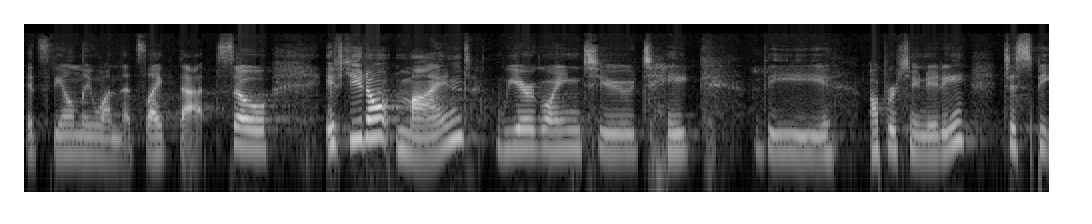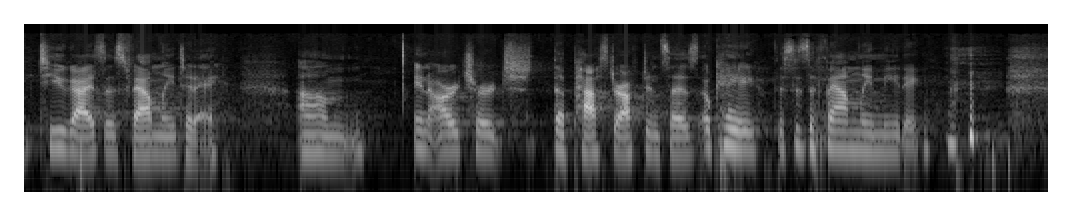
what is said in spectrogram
It's the only one that's like that. So, if you don't mind, we are going to take the opportunity to speak to you guys as family today. Um, in our church, the pastor often says, Okay, this is a family meeting.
